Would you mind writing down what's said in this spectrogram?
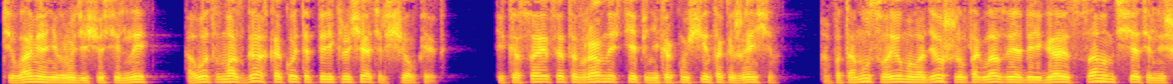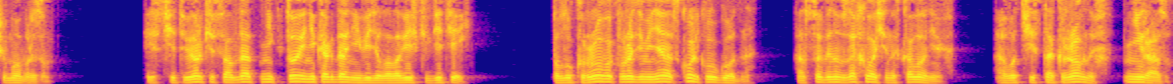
Телами они вроде еще сильны, а вот в мозгах какой-то переключатель щелкает. И касается это в равной степени как мужчин, так и женщин. А потому свою молодежь желтоглазые оберегают самым тщательнейшим образом. Из четверки солдат никто и никогда не видел оловийских детей. Полукровок вроде меня сколько угодно, особенно в захваченных колониях, а вот чистокровных – ни разу.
